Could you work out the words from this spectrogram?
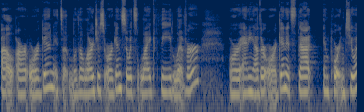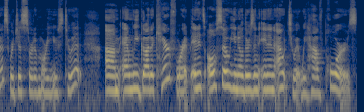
our organ. It's a, the largest organ so it's like the liver or any other organ. It's that important to us. We're just sort of more used to it. Um, and we got to care for it. And it's also you know there's an in and out to it. We have pores.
